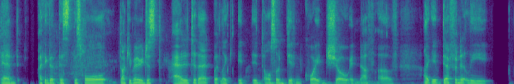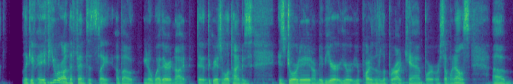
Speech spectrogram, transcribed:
and I think that this this whole documentary just added to that. But like it it also didn't quite show enough of. Like it definitely like if if you were on the fence, it's like about you know whether or not the the greatest of all time is is Jordan, or maybe you're you're you're part of the LeBron camp or or someone else. Um,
